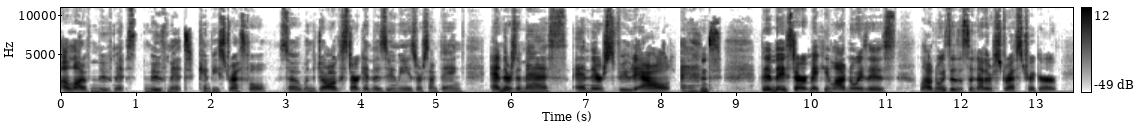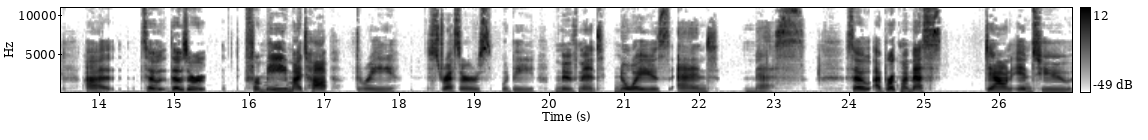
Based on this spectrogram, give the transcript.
a lot of movement movement can be stressful. So when the dogs start getting the zoomies or something and there's a mess and there's food out and then they start making loud noises. Loud noises is another stress trigger. Uh, so those are, for me, my top three stressors would be movement, noise, and mess. So I broke my mess down into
